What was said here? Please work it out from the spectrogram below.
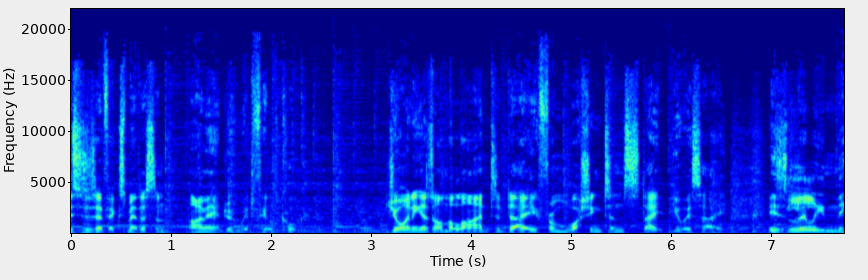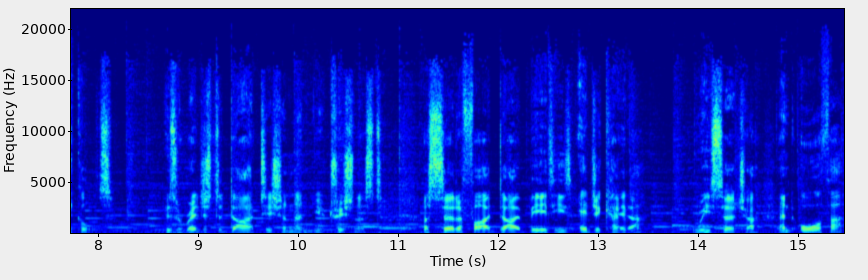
This is FX Medicine. I'm Andrew Whitfield Cook. Joining us on the line today from Washington State, USA, is Lily Nichols, who's a registered dietitian and nutritionist, a certified diabetes educator, researcher, and author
